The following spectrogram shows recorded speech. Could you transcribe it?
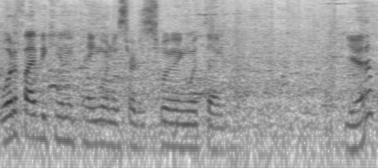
What if I became a penguin and started swimming with them? Yeah?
